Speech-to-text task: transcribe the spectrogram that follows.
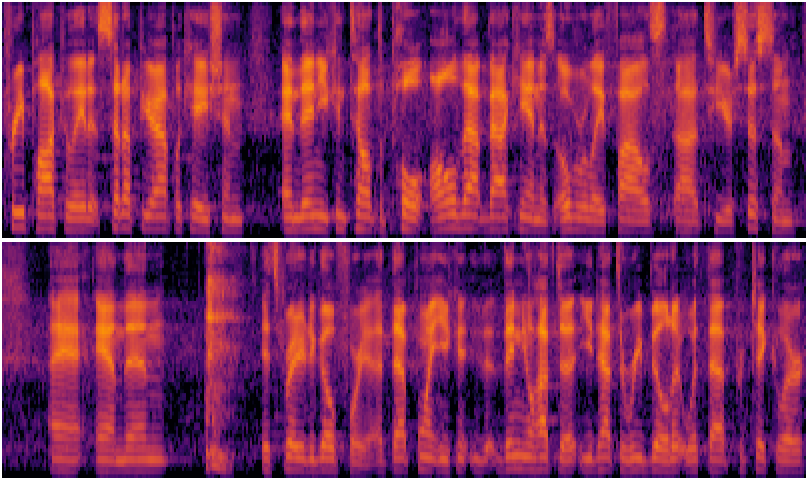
pre-populate it, set up your application, and then you can tell it to pull all that back in as overlay files uh, to your system, and, and then it's ready to go for you. At that point, you can, then you'll have to, you'd have to rebuild it with that particular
